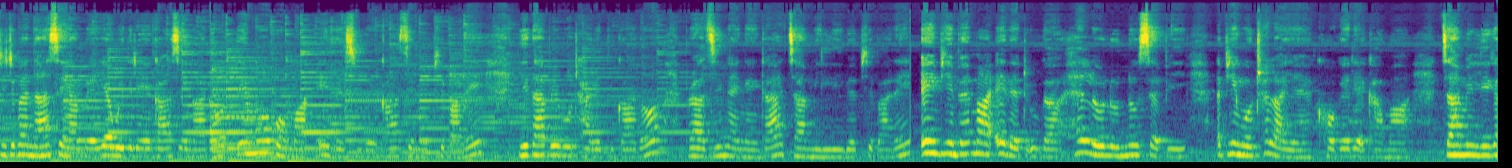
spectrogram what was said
ဒီတစ်ပတ်နားဆင်ရမယ့်ရက်ဝေတဲ့ကားစဉ်ကတော့တင်းမောပေါ်မှာဧည့်သည်ဆိုတဲ့ကားစဉ်ပဲဖြစ်ပါတယ်။ရေးသားပေးပို့ထားတဲ့သူကတော့ဘရာဇီးနိုင်ငံကဂျာမီလီပဲဖြစ်ပါတယ်။အိမ်ပြင်ဘက်မှာဧည့်သည်တူကဟယ်လိုလို့နှုတ်ဆက်ပြီးအပြင်ကိုထွက်လာရန်ခေါ်ခဲ့တဲ့အခါမှာဂျာမီလီက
